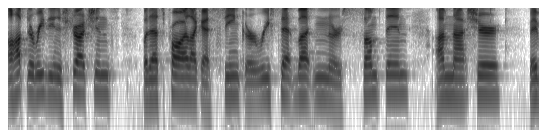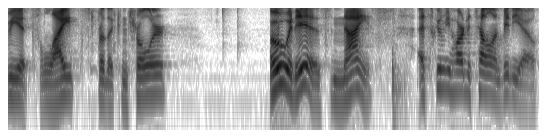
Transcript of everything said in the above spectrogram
I'll have to read the instructions, but that's probably like a sync or reset button or something. I'm not sure. Maybe it's lights for the controller. Oh, it is. Nice. It's going to be hard to tell on video.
